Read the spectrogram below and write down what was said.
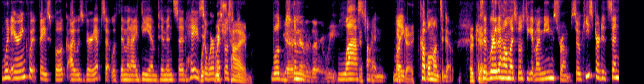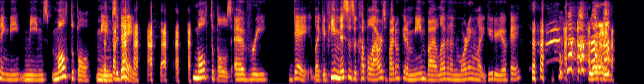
when Arian quit Facebook, I was very upset with him and I DM'd him and said, Hey, so Wh- where am I supposed time? Well, Yeah, the last time, like Okay. a couple months ago. Okay. I said, Where the hell am I supposed to get my memes from? So he started sending me memes, multiple memes a day, multiples every day. Like if he misses a couple hours, if I don't get a meme by 11 in the morning, I'm like, dude, are you okay? Right.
